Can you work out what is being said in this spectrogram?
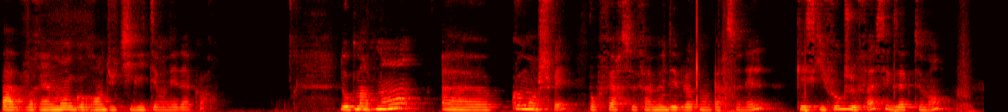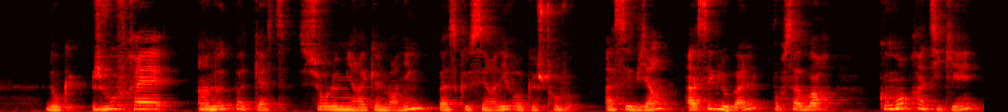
pas vraiment grande utilité, on est d'accord. Donc maintenant, euh, comment je fais pour faire ce fameux développement personnel? Qu'est-ce qu'il faut que je fasse exactement? Donc je vous ferai un autre podcast sur le Miracle Morning parce que c'est un livre que je trouve assez bien, assez global pour savoir comment pratiquer.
